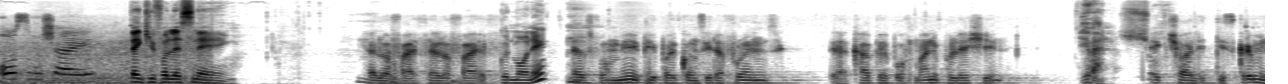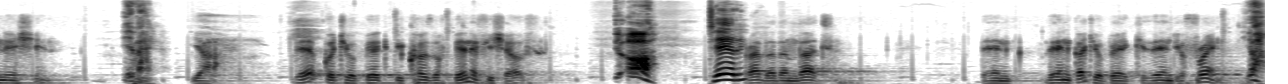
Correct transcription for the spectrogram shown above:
awesome show. Thank you for listening. Hello five, hello five. Good morning. As for me, people I consider friends, they are capable of manipulation, Ivan. actually discrimination. Ivan. Yeah, they have got your back because of beneficials. Oh, Terry. Rather than that, then then got your back, then your friend. Yeah.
